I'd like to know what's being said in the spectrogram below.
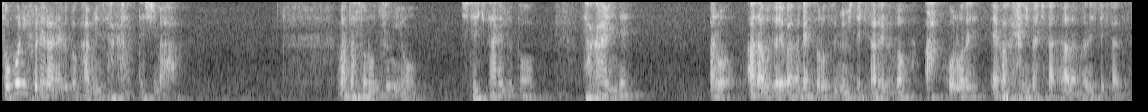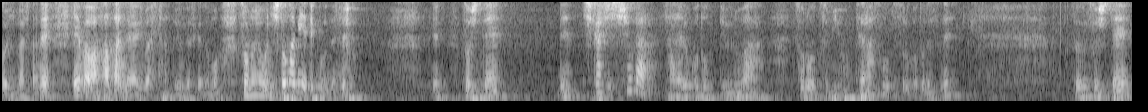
そこに触れられると神に逆らってしまう。またその罪を指摘されると互いにねあのアダムとエヴァがねその罪を指摘されるとあこのねエヴァがやりましたってアダムがね指摘されてそう言いましたね。エヴァはサタンがやりましたって言うんですけどもそのように人が見えてくるんですよ、ね、そしてね、しかし主がされることっていうのはその罪を照らそうとすることですね。そして、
